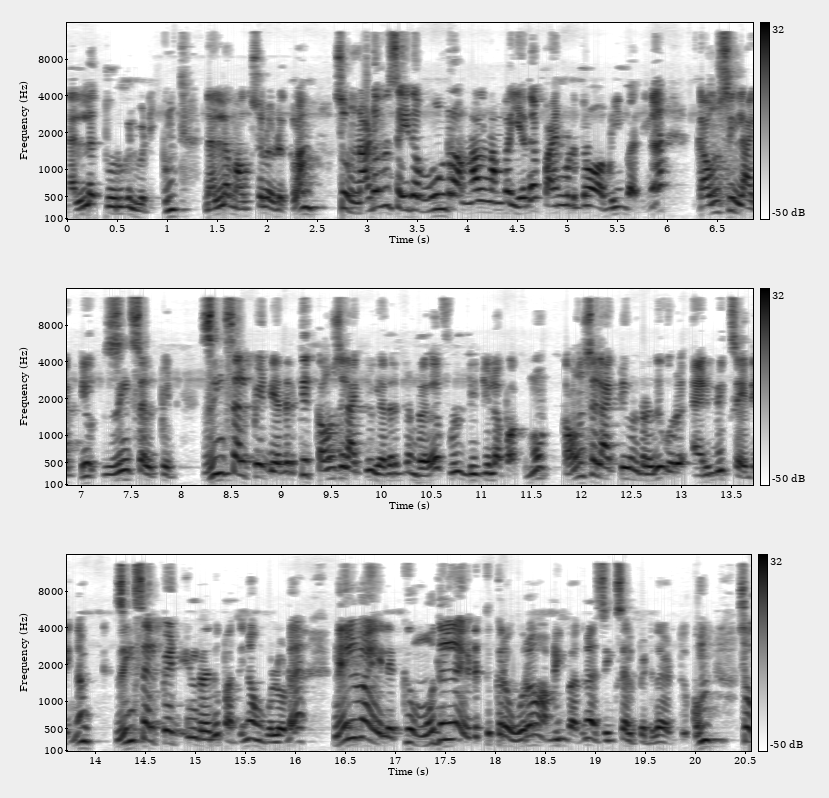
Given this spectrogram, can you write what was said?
நல்ல தூர்கள் வெடிக்கும். நல்ல மகசூல் எடுக்கலாம். ஸோ நடவு செய்த மூன்றாம் நாள் நம்ம எதை பயன்படுத்துறோம் அப்படின்னு பாத்தீங்கன்னா council active zinc sulphate zinc sulphate எதற்கு கவுன்சில் ஆக்டிவ் எதற்குன்றத ஃபுல் டீட்டெயிலாக பார்க்கணும். கவுன்சில் ஆக்டிவ்ன்றது ஒரு எர்பிக் சைடுங்க ஜிங்க் சல்பேட்ன்றது பாத்தீங்கன்னா உங்களோட நெல் வயலுக்கு முதல்ல எடுத்துக்கிற உரம் அப்படின்னு பார்த்தீங்கன்னா ஜிங்க் சல்பேட் தான் எடுத்துக்கும். ஸோ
